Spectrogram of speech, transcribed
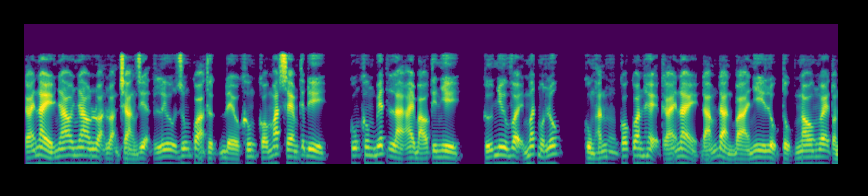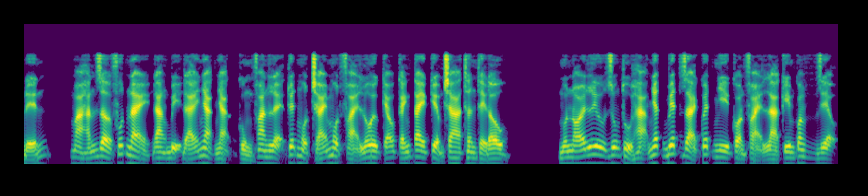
Cái này nhao nhao loạn loạn tràng diện lưu dũng quả thực đều không có mắt xem tiếp đi, cũng không biết là ai báo tin nhi, cứ như vậy mất một lúc, cùng hắn có quan hệ cái này đám đàn bà nhi lục tục no ngoe toàn đến, mà hắn giờ phút này đang bị đáy nhạc nhạc cùng phan lệ tuyết một trái một phải lôi kéo cánh tay kiểm tra thân thể đâu muốn nói lưu dung thủ hạ nhất biết giải quyết nhi còn phải là kim quang diệu,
